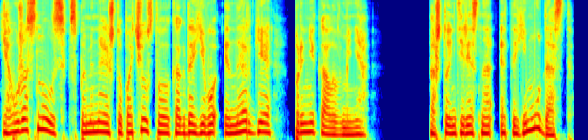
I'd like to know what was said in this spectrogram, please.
Я ужаснулась, вспоминая, что почувствовала, когда его энергия проникала в меня. А что интересно, это ему даст?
